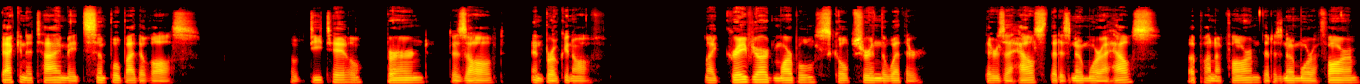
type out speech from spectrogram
Back in a time made simple by the loss of detail, burned, dissolved, and broken off. Like graveyard marble sculpture in the weather, there is a house that is no more a house, upon a farm that is no more a farm,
